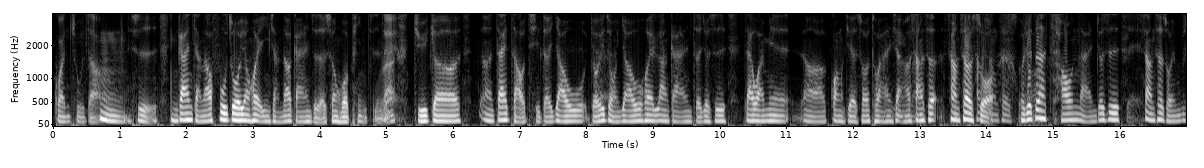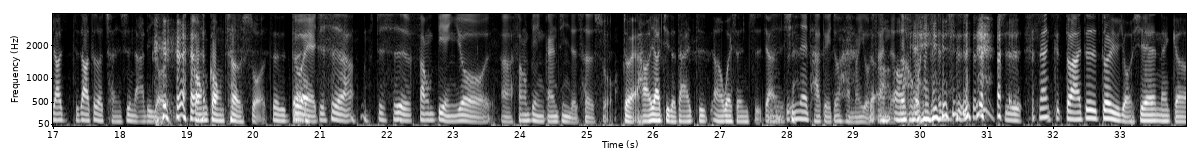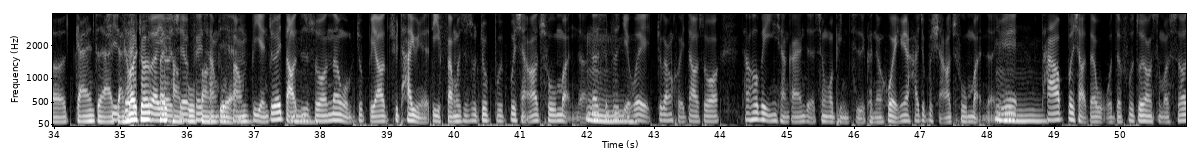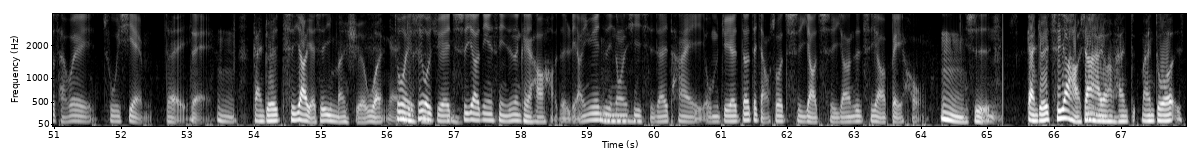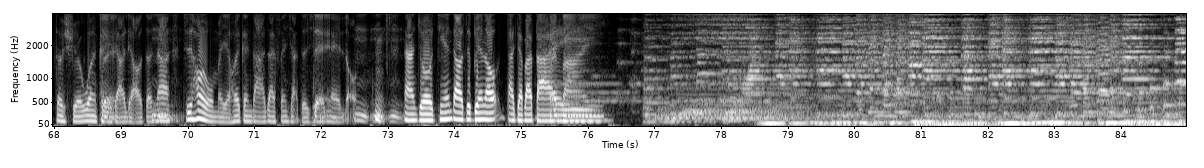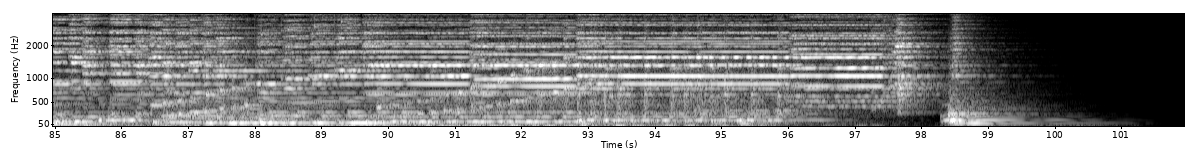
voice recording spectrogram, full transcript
关注到。嗯，是你刚刚讲到副作用会影响到感染者的生活品质嘛对？举一个，呃，在早期的药物，有一种药物会让感染者就是在外面呃逛街的时候，突然很想要上厕上厕所。上厕所，我觉得真的超难，就是上厕所，你必须要知道这个城市哪里有 公共厕所，这是对，就是啊就是方便又呃方便干净的厕所，对，好要记得带纸呃卫生纸这样。现在台北都还蛮友善的，卫生纸是，那个对啊，就是对于有些那个感染者来讲，就会就对有些非常不方便。方便，就会导致嗯说，那我们就不要去太远的地方，或是说就不不想要出门的，那是不是也嗯会就刚回到说，他会不会影响感染者的生活品质？可能会，因为他就不想要出门了，因为嗯他不晓得我的副作用什么时候才会出现。对。对。嗯，感觉吃药也是一门学问哎。对，就是所以我觉得嗯。吃药这件事情真的可以好好的聊，因为这些东西嗯。实在太，我们觉得都在讲说吃药吃药，但是吃药背后，嗯是。嗯，感觉吃药好像还有蛮蛮多的学问可以聊聊的。嗯。那之后我们也会跟大家再分享这些内容。嗯嗯嗯，那就今天到这边喽，大家拜拜，拜拜。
